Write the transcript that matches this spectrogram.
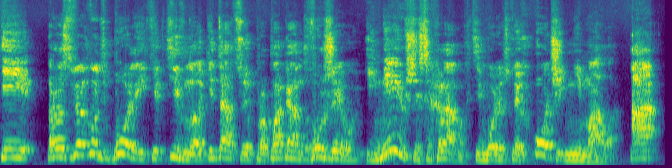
и развернуть более эффективную агитацию и пропаганду в уже имеющихся храмах, тем более, что их очень немало, а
